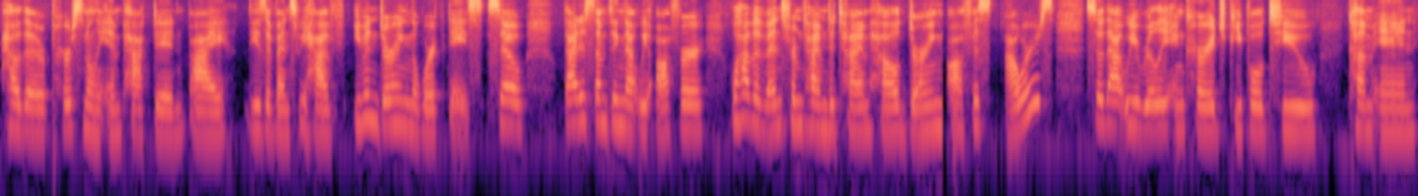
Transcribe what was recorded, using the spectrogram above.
how they're personally impacted by these events we have even during the work days. So that is something that we offer. We'll have events from time to time held during office hours so that we really encourage people to come in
